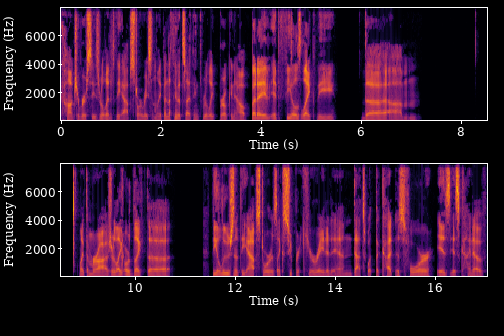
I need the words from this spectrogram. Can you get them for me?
controversies related to the App Store recently, but nothing that's I think really broken out. But it, it feels like the the um like the mirage or like or like the the illusion that the App Store is like super curated and that's what the cut is for is is kind of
